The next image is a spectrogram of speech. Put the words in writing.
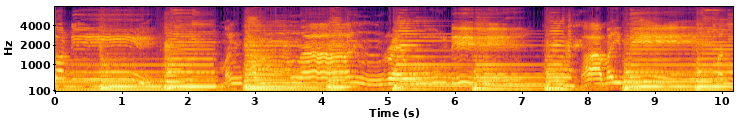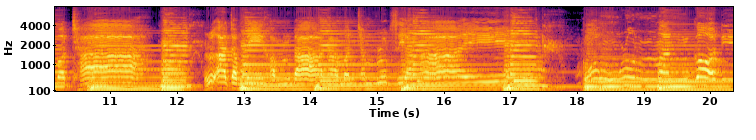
ก็ดี มันทำงานเร็วดี ถ้าไม่มี มันก็ช้า หรืออาจจะมีคำด่าถ้ามันชำรุดเสียหายกงรุ่นมันก็ดี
